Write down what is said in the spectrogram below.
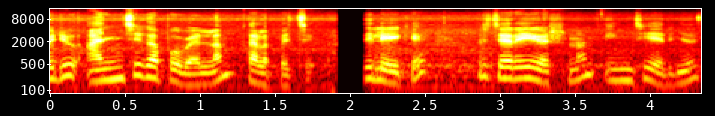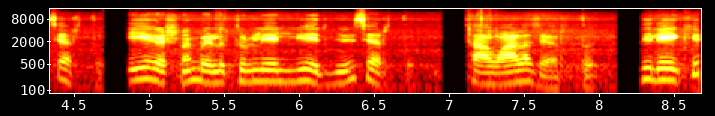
ഒരു അഞ്ച് കപ്പ് വെള്ളം തിളപ്പിച്ച്. ഇതിലേക്ക് ഒരു ചെറിയ കഷ്ണം ഇഞ്ചി അരിഞ്ഞത് ചേർത്തു. ചെറിയ കഷ്ണം വെളുത്തുള്ളി അല്ലി അരിഞ്ഞത് ചേർത്തു. സവാള ചേർത്തു. ഇതിലേക്ക്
